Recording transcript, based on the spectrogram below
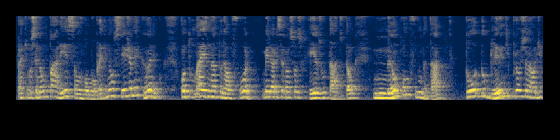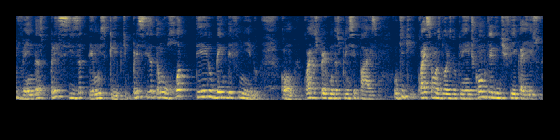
para que você não pareça um robô, para que não seja mecânico. Quanto mais natural for, melhores serão os seus resultados. Então, não confunda, tá? Todo grande profissional de vendas precisa ter um script, precisa ter um roteiro bem definido, com quais as perguntas principais, o que, quais são as dores do cliente, como que ele identifica isso.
